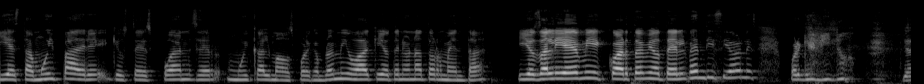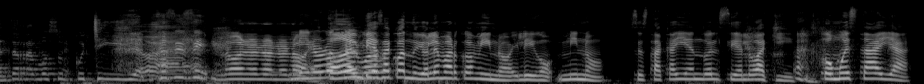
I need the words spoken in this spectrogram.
y está muy padre que ustedes puedan ser muy calmados. Por ejemplo, en mi boda, que yo tenía una tormenta y yo salí de mi cuarto de mi hotel, bendiciones, porque vino. Ya enterramos un cuchillo. Sí, sí. No, no, no, no, no. Mino Todo calmó. empieza cuando yo le marco a Mino y le digo, Mino, se está cayendo el cielo aquí. ¿Cómo está allá?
